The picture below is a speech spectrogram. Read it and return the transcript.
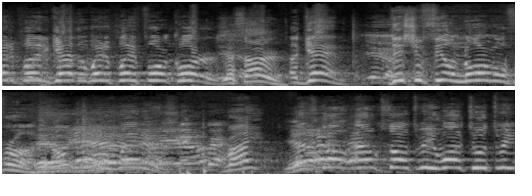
Way to play together. Way to play four quarters. Yes, sir. Again, this should feel normal for us. We're winners, right? Let's go. Elks on three. One, two, three.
